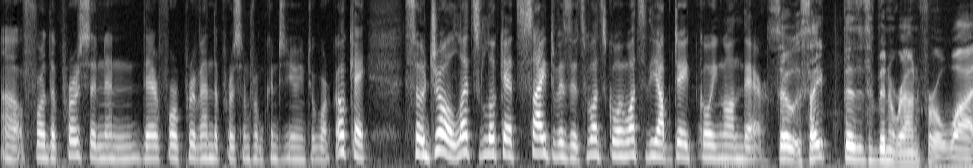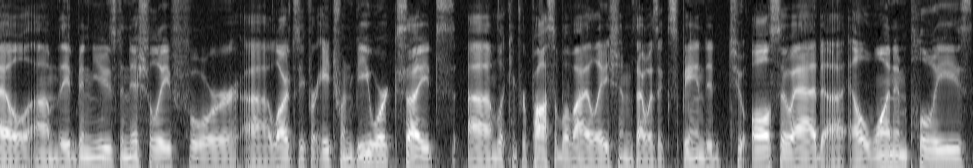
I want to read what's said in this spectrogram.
uh, for the person and therefore prevent the person from continuing to work. Okay, so Joel, let's look at site visits. What's going? What's the update going on there? So site visits have been around for a while. Um, they'd been used initially for uh, largely for H-1B work sites, um, looking for possible violations. That was expanded to also add uh, L-1 employees.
